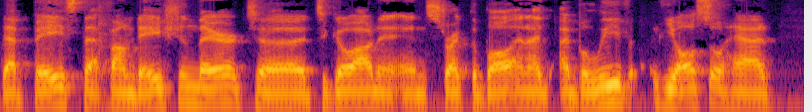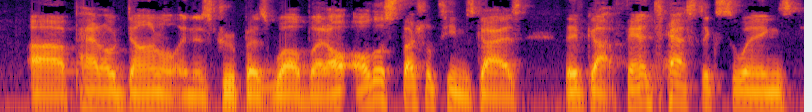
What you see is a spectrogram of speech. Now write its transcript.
that base that foundation there to to go out and, and strike the ball. And I, I believe he also had uh, Pat O'Donnell in his group as well. But all, all those special teams guys they've got fantastic swings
